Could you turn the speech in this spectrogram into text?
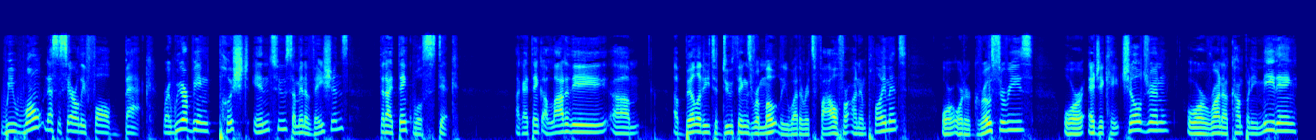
we won't necessarily fall back, right? We are being pushed into some innovations that I think will stick. Like, I think a lot of the um, ability to do things remotely, whether it's file for unemployment or order groceries or educate children or run a company meeting.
